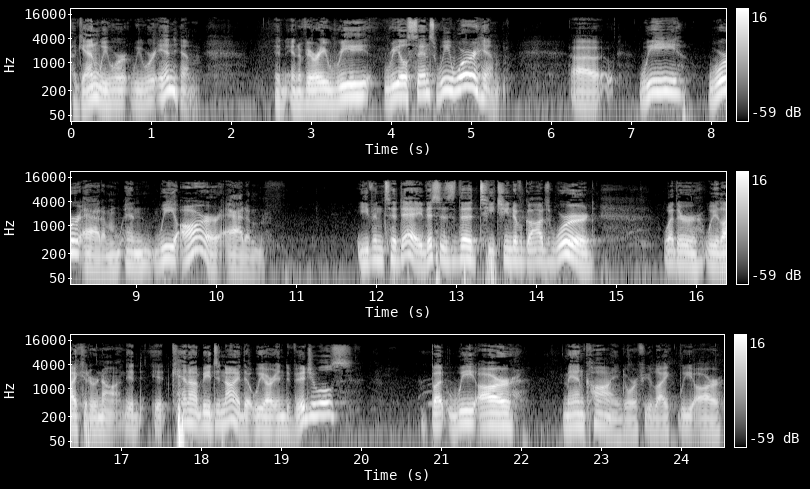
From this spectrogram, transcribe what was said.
Again, we were, we were in him. In, in a very re, real sense, we were him. Uh, we were Adam, and we are Adam. Even today, this is the teaching of God's Word whether we like it or not. It, it cannot be denied that we are individuals, but we are mankind, or if you like, we are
